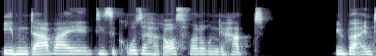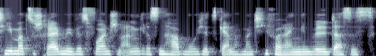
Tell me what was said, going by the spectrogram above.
eben dabei diese große Herausforderung gehabt, über ein Thema zu schreiben, wie wir es vorhin schon angerissen haben, wo ich jetzt gerne noch mal tiefer reingehen will, dass es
